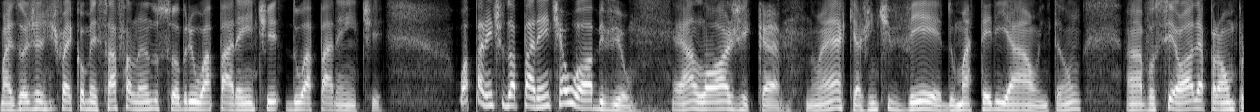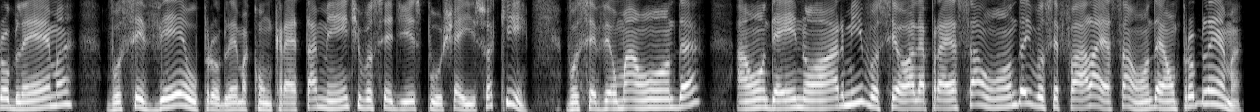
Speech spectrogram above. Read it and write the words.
Mas hoje a gente vai começar falando sobre o aparente do aparente. O aparente do aparente é o óbvio, é a lógica, não é? Que a gente vê do material. Então, ah, você olha para um problema, você vê o problema concretamente, você diz, puxa, é isso aqui. Você vê uma onda, a onda é enorme, você olha para essa onda e você fala: essa onda é um problema.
